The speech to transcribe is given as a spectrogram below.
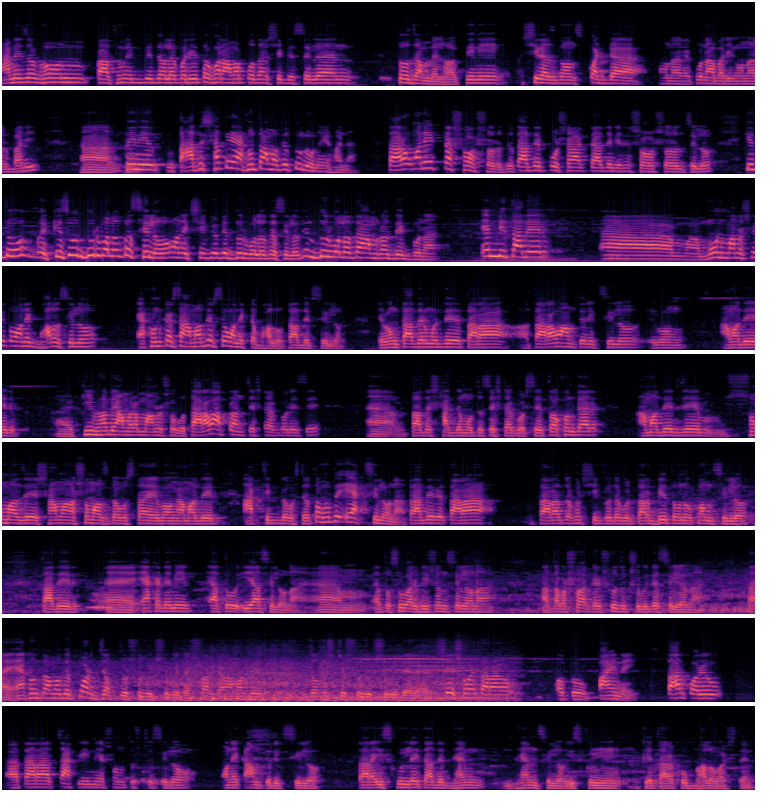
আমি যখন প্রাথমিক বিদ্যালয়ে পড়ি, তখন আমার প্রধান শিক্ষক ছিলেন তোজাম্মেল হক। তিনি সিরাজগঞ্জ কড্ডা ওনার, কোনাবাড়ি ওনার বাড়ি। তিনি তাদের সাথে এখন তো আমাদের তুলনাই হয় না। তারা অনেকটা সহজ সরল ছিল। তাদের পোশাক, তাদের এসে সহজ সরল ছিল। কিন্তু কিছু দুর্বলতা ছিল, অনেক শিক্ষকের দুর্বলতা ছিল। কিন্তু দুর্বলতা আমরা দেখব না। এমনি তাদের মন মানসিকতা অনেক ভালো ছিল। এখনকার আমাদের সে অনেকটা ভালো তাদের ছিল। এবং তাদের মধ্যে তারা, তারাও আন্তরিক ছিল এবং আমাদের কীভাবে আমরা মানুষ হব, তারাও আপ্রাণ চেষ্টা করেছে। তাদের সাধ্য মতো চেষ্টা করছে। তখনকার আমাদের যে সমাজে সামা, সমাজ ব্যবস্থা এবং আমাদের আর্থিক ব্যবস্থা, তখন তো এক ছিল না। তাদের, তারা তারা যখন শিক্ষকতা করতো, তার বেতনও কম ছিল। তাদের একাডেমিক এত ইয়া ছিল না এত সুপারভিশন ছিল না তারপর সরকারি সুযোগ সুবিধা ছিল না। এখন তো আমাদের পর্যাপ্ত সুযোগ সুবিধা, সরকার আমাদের যথেষ্ট সুযোগ সুবিধা দেয়। সে সময় তারা অত পায় নাই। তারপরেও তারা চাকরি নিয়ে সন্তুষ্ট ছিল, অনেক আন্তরিক ছিল। তারা স্কুলটাই তাদের ধ্যান ধ্যান ছিল। স্কুলকে তারা খুব ভালোবাসতেন।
